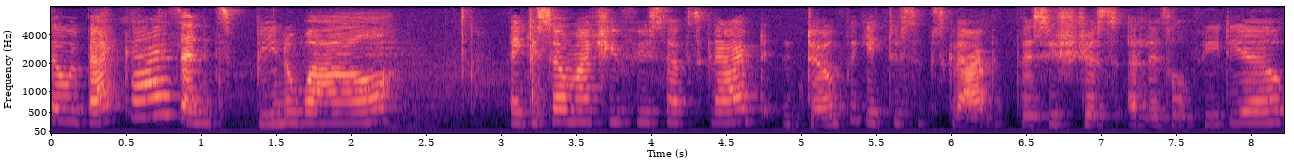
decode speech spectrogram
So we're back guys and it's been a while. Thank you so much if you subscribed. Don't forget to subscribe. This is just a little video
